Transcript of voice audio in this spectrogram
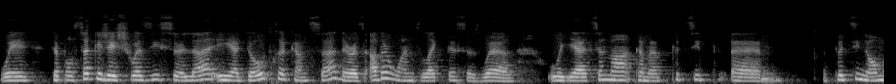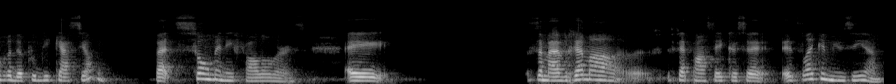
Oui, c'est pour ça que j'ai choisi cela. Il y a d'autres comme ça. There's other ones like this as well, où il y a seulement comme un petit, euh, petit nombre de publications, but so many followers. Et ça m'a vraiment fait penser que c'est, it's like a museum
